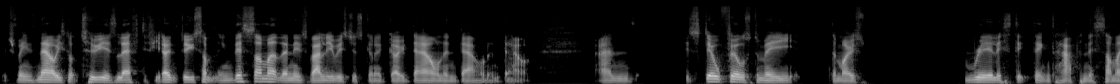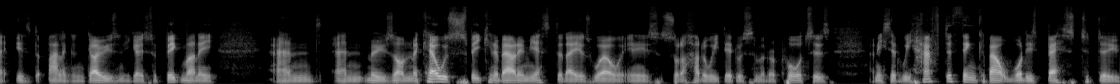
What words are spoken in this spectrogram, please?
which means now he's got two years left. If you don't do something this summer, then his value is just going to go down and down and down. And it still feels to me the most realistic thing to happen this summer is that Balogun goes and he goes for big money and and moves on. Mikel was speaking about him yesterday as well in his sort of huddle we did with some of the reporters, and he said we have to think about what is best to do.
